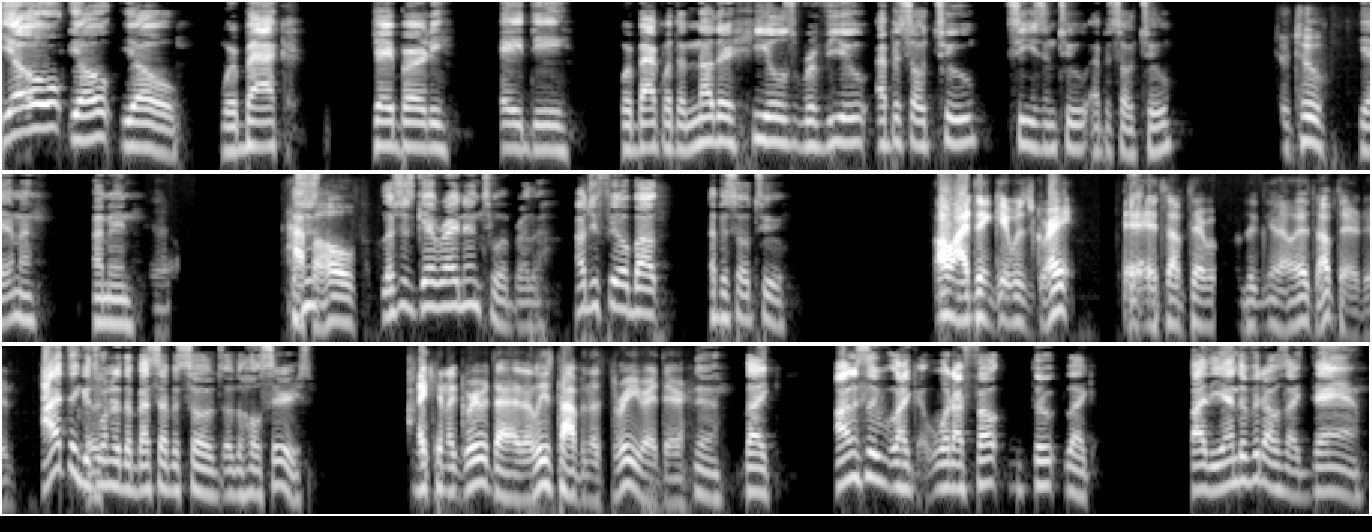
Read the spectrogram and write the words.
Yo, yo, yo. We're back. Jay Birdie, AD. We're back with another Heels review, episode two, season two, episode two. Two two. Yeah, man. I mean, Half just- a hope. let's just get right into it, brother. How'd you feel about episode two? Oh, I think it was great. Yeah. It's up there. You know, it's up there, dude. I think it's one of the best episodes of the whole series. I can agree with that. At least top in the three right there. Yeah. Like, honestly, like what I felt through, like, by the end of it, I was like, damn.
